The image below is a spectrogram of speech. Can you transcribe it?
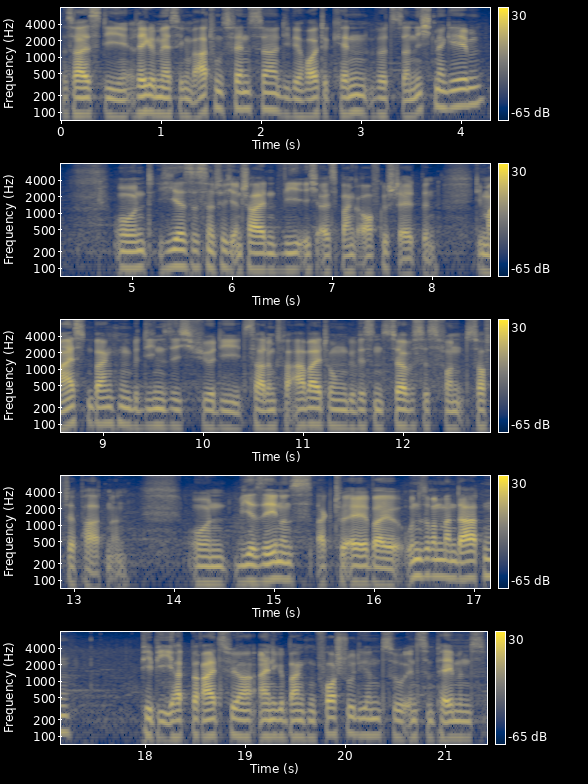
Das heißt, die regelmäßigen Wartungsfenster, die wir heute kennen, wird es dann nicht mehr geben. Und hier ist es natürlich entscheidend, wie ich als Bank aufgestellt bin. Die meisten Banken bedienen sich für die Zahlungsverarbeitung gewissen Services von Softwarepartnern. Und wir sehen uns aktuell bei unseren Mandaten. PPI hat bereits für einige Banken Vorstudien zu Instant Payments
